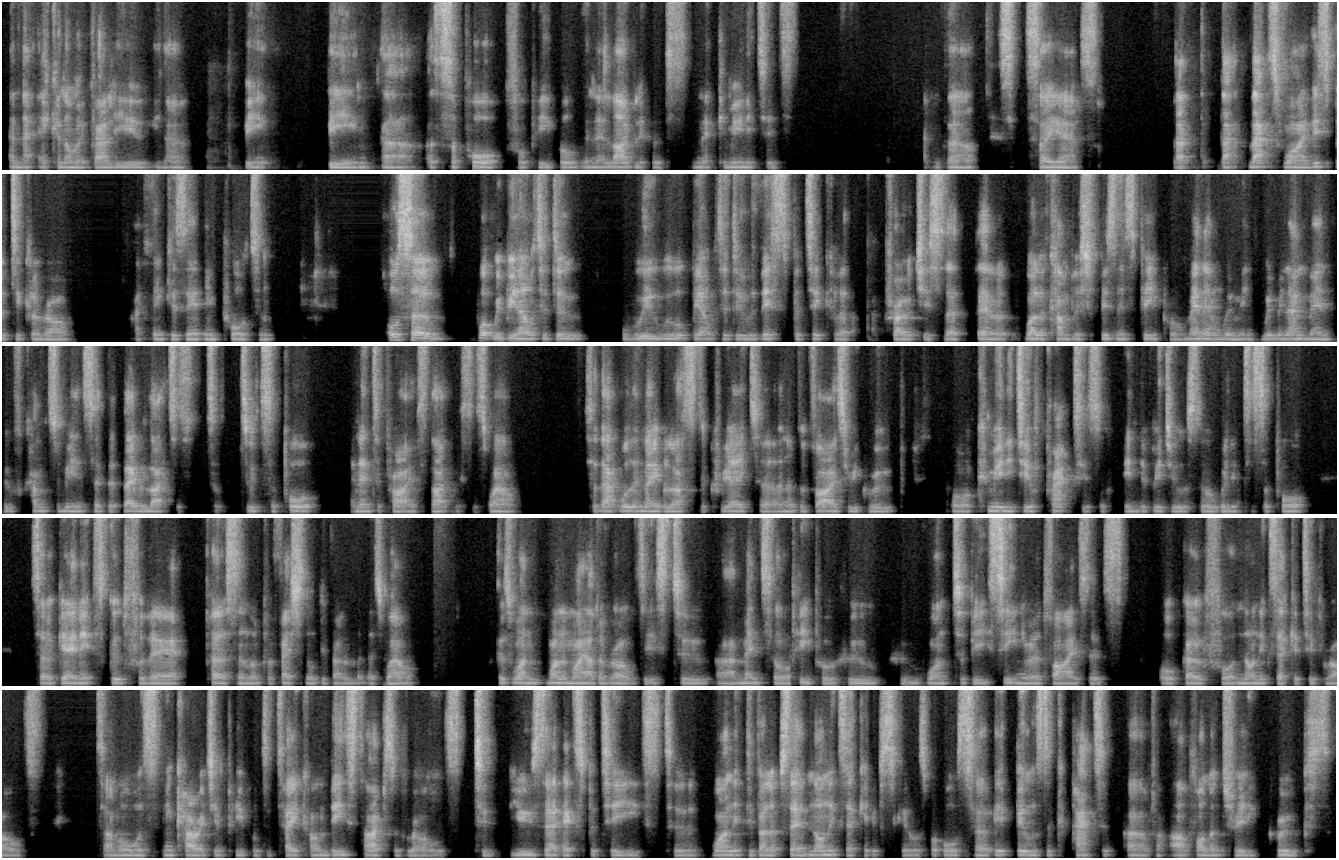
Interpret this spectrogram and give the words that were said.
and that economic value you know being being uh, a support for people in their livelihoods in their communities and, uh, so yes that, that, that's why this particular role, I think, is important. Also, what we've been able to do, we will be able to do with this particular approach is that there are well accomplished business people, men and women, women and men, who've come to me and said that they would like to, to, to support an enterprise like this as well. So that will enable us to create a, an advisory group or community of practice of individuals who are willing to support so again, it's good for their personal and professional development as well. Because one, one of my other roles is to uh, mentor people who, who want to be senior advisors or go for non-executive roles. So I'm always encouraging people to take on these types of roles, to use their expertise, to one, it develops their non-executive skills, but also it builds the capacity of our voluntary groups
